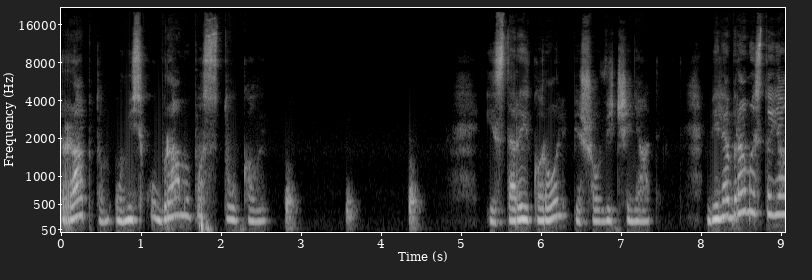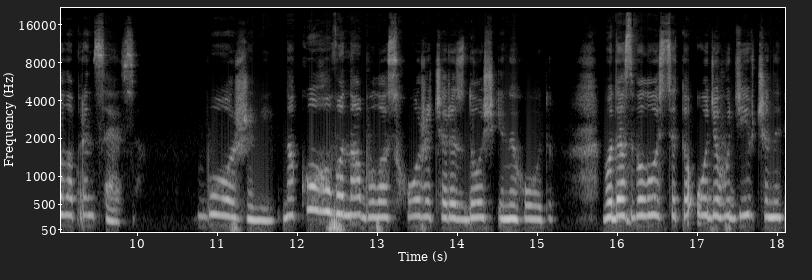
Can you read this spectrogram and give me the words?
Раптом у міську браму постукали. І старий король пішов відчиняти. Біля брами стояла принцеса. Боже мій, на кого вона була схожа через дощ і негоду? Вода з волосся та одягу дівчини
